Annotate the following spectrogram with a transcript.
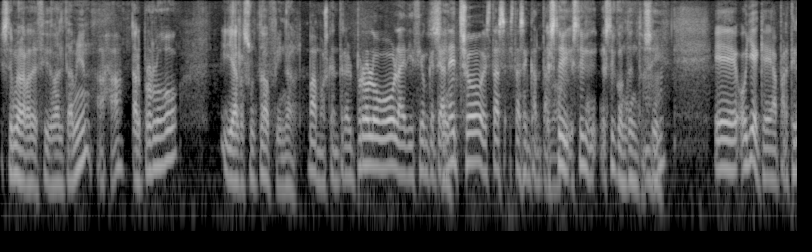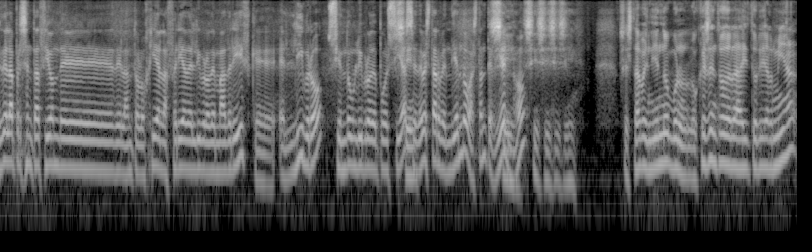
estoy muy agradecido a él también, Ajá. al prólogo y al resultado final. Vamos, que entre el prólogo, la edición que te Sí. han hecho, estás, estás encantado. Estoy, estoy, estoy contento, sí. Eh, oye, que a partir de la presentación de, de la antología en la Feria del Libro de Madrid, que el libro, siendo un libro de poesía, Sí. se debe estar vendiendo bastante bien, sí, ¿no? Sí, sí, sí, sí. Se está vendiendo, bueno, lo que es dentro de la editorial mía,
